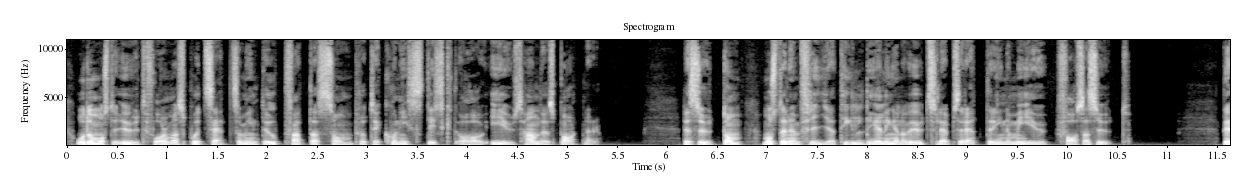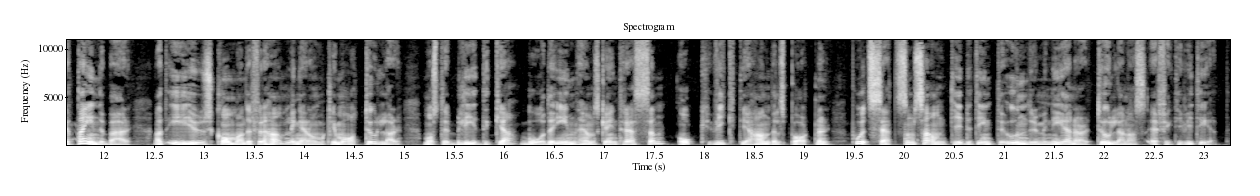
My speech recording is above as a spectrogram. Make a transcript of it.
och de måste utformas på ett sätt som inte uppfattas som protektionistiskt av EUs handelspartner. Dessutom måste den fria tilldelningen av utsläppsrätter inom EU fasas ut. Detta innebär att EUs kommande förhandlingar om klimattullar måste blidka både inhemska intressen och viktiga handelspartner på ett sätt som samtidigt inte underminerar tullarnas effektivitet.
